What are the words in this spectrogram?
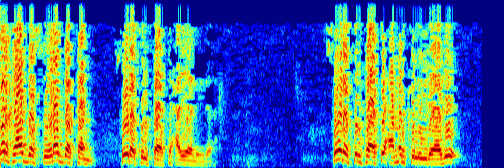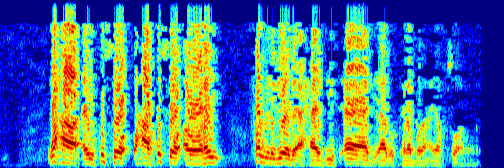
Marka hadda suuradda tan suurat lfaatixa ayaa la yidhaha suurat lfaatixa markii la yidhaahdo waxa ay ku soo waxaa ku soo arooray fadligeeda axaadiis aad iyo aad u tiro badan ayaa ku soo arooray.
